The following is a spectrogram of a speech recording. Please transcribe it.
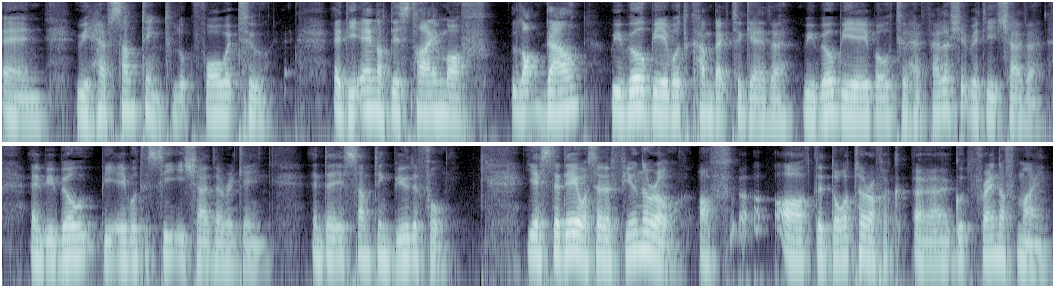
and we have something to look forward to. At the end of this time of lockdown, we will be able to come back together. We will be able to have fellowship with each other, and we will be able to see each other again. And there is something beautiful. Yesterday I was at a funeral of of the daughter of a, a good friend of mine,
